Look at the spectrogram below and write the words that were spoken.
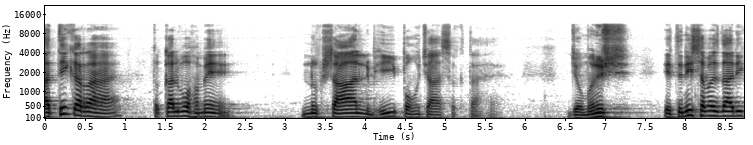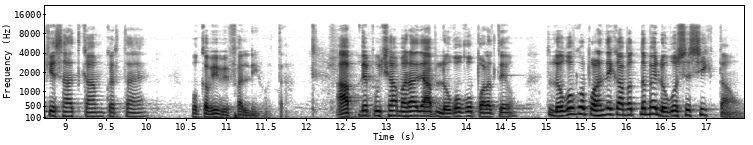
अति कर रहा है तो कल वो हमें नुकसान भी पहुँचा सकता है। जो मनुष्य इतनी समझदारी के साथ काम करता है, वो कभी विफल नहीं होता। आपने पूछा, महाराज, आप लोगों को पढ़ते हो? तो लोगों को पढ़ने का मतलब मैं लोगों से सीखता हूँ,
